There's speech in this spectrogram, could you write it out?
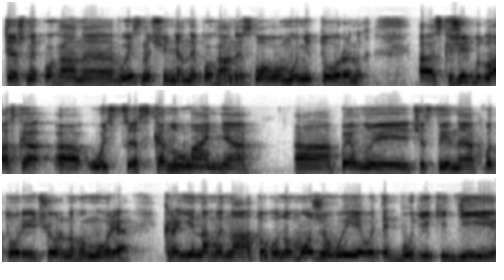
теж непогане визначення, непогане слово. Моніторинг. Скажіть, будь ласка, ось це сканування певної частини акваторії Чорного моря країнами НАТО, воно може виявити будь-які дії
